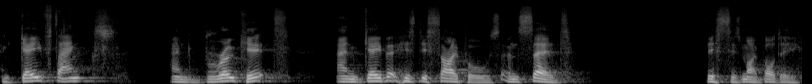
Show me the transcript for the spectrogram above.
and gave thanks and broke it and gave it his disciples and said, This is my body.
